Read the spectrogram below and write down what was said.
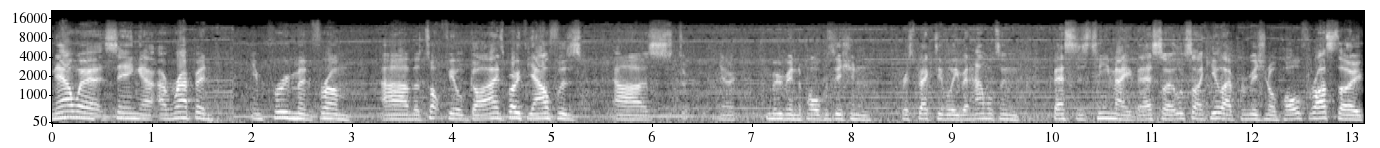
now we're seeing a, a rapid improvement from uh, the top field guys. Both the Alfas uh, you know, move into pole position respectively, but Hamilton best his teammate there, so it looks like he'll have provisional pole. For us, though,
